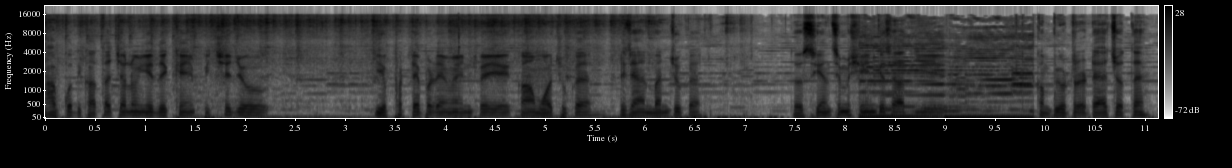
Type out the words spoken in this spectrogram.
आपको दिखाता चलूँ, ये देखें, पीछे जो ये फट्टे पड़े हुए हैं इन पे ये काम हो चुका है डिज़ाइन बन चुका है। तो सीएनसी मशीन के साथ ये कंप्यूटर अटैच होता है।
